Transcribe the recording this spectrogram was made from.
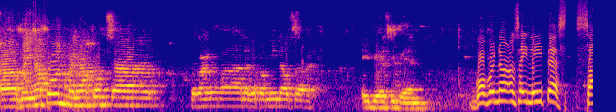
Ah, may hapon, may hapon sa tugang mga nagapaminaw sa ABS-CBN. Governor, ang say latest sa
